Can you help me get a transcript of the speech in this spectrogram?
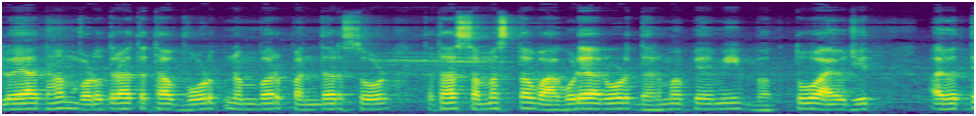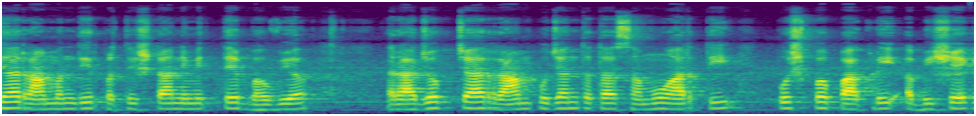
લોયાધામ, વડોદરા તથા વોર્ડ નંબર પંદર સોળ તથા સમસ્ત વાઘોડિયા રોડ ધર્મપ્રેમી ભક્તો આયોજિત અયોધ્યા રામ મંદિર પ્રતિષ્ઠા નિમિત્તે ભવ્ય રાજોપચાર રામપૂજન તથા સમૂહ આરતી, પુષ્પ, પાખડી, અભિષેક,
